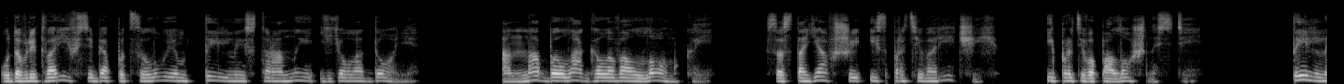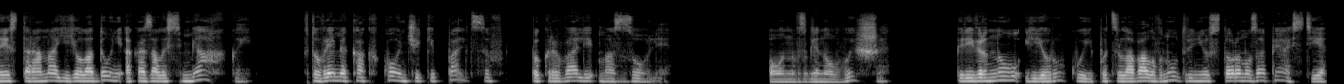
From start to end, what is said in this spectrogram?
удовлетворив себя поцелуем тыльной стороны ее ладони. Она была головоломкой, состоявшей из противоречий и противоположностей. Тыльная сторона ее ладони оказалась мягкой, в то время как кончики пальцев покрывали мозоли. Он взглянул выше перевернул ее руку и поцеловал внутреннюю сторону запястья,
